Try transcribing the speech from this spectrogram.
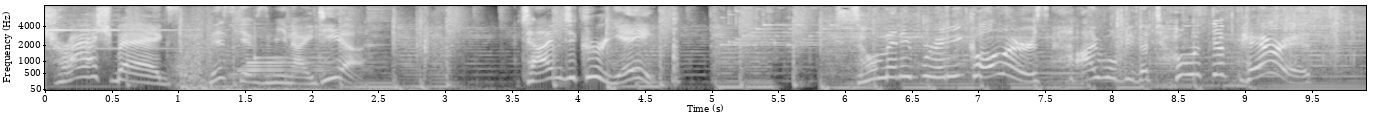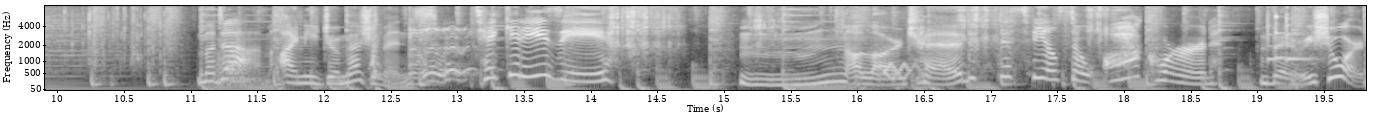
Trash bags! This gives me an idea. Time to create! So many pretty colors! I will be the toast of Paris! Madame, I need your measurements. Take it easy. Hmm, a large head. This feels so awkward. Very short.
